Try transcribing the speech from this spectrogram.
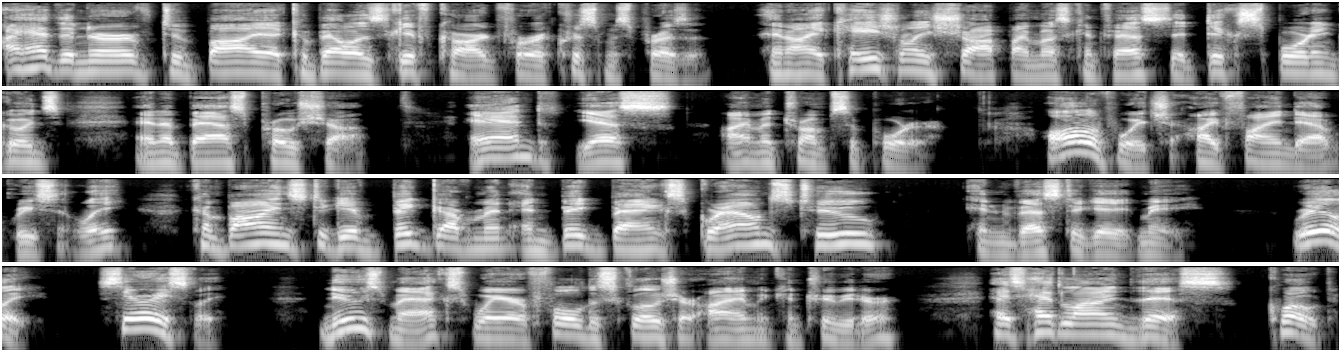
I had the nerve to buy a Cabela's gift card for a Christmas present. And I occasionally shop, I must confess, at Dick's Sporting Goods and a Bass Pro Shop. And yes, I'm a Trump supporter. All of which I find out recently combines to give big government and big banks grounds to investigate me. Really, seriously. Newsmax, where full disclosure I am a contributor, has headlined this Quote,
